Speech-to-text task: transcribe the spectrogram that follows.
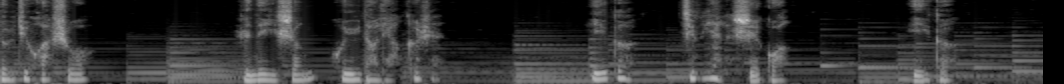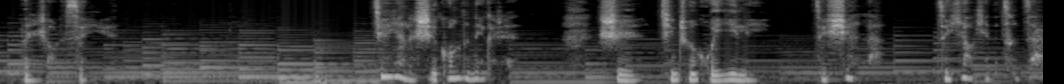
有一句话说，人的一生会遇到两个人，一个惊艳了时光，一个温柔了岁月。惊艳了时光的那个人，是青春回忆里最绚烂、最耀眼的存在。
